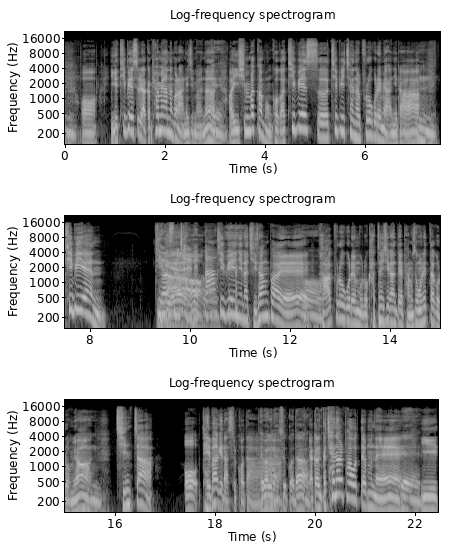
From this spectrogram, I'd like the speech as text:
음. 어 이게 TBS를 약간 폄훼하는 건 아니지만은 예. 아, 이 신박한 벙커가 TBS TV 채널 프로그램이 아니라 음. TBN 되었으면 예. 잘 됐다. 어, TVN이나 지상파의 어. 과학 프로그램으로 같은 시간대에 방송을 했다 그러면 음. 진짜 어 대박이 났을 거다. 대박이 났을 거다. 약간 그러니까 채널 파워 때문에 예. 이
